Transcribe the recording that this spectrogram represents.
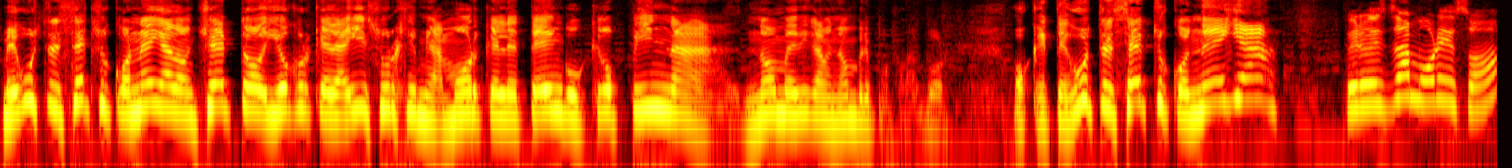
me gusta el sexo con ella, Don Cheto, y yo creo que de ahí surge mi amor que le tengo. ¿Qué opina? No me diga mi nombre, por favor. O que te gusta el sexo con ella. Pero es de amor eso.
